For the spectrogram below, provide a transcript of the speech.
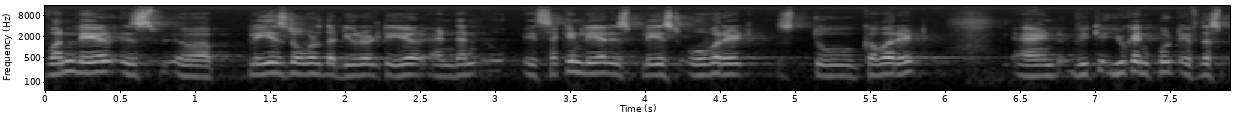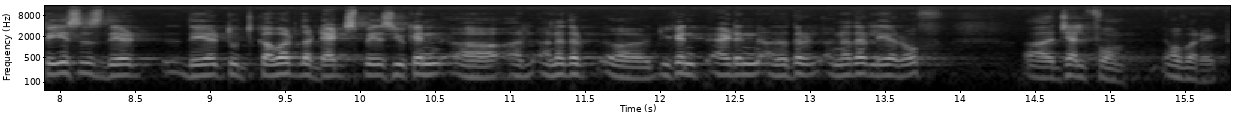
one layer is uh, placed over the dural tear and then a second layer is placed over it to cover it. And we you can put, if the space is there, there to cover the dead space, you can, uh, another, uh, you can add in another, another layer of uh, gel foam over it.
